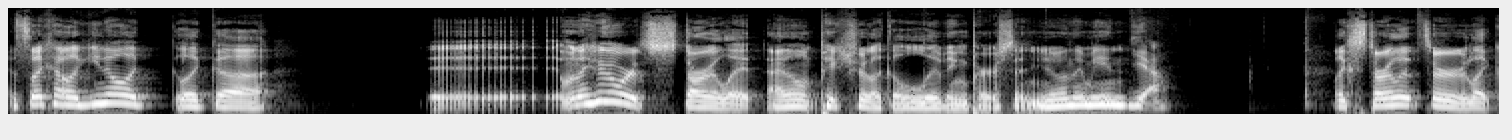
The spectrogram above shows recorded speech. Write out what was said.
it's like how like you know like like uh, eh, when I hear the word starlet, I don't picture like a living person. You know what I mean? Yeah. Like starlets are like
